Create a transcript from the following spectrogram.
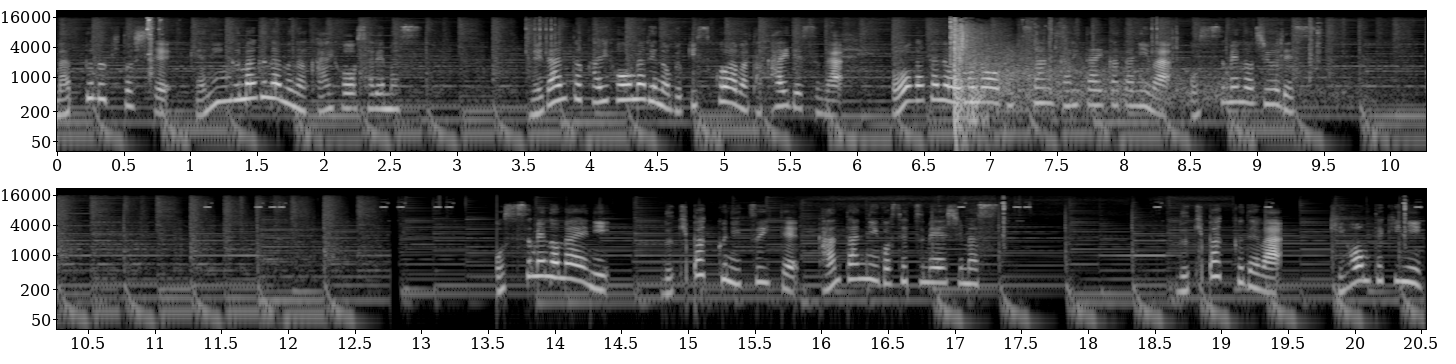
マップ武器としてキャニングマグナムが解放されます。値段と解放までの武器スコアは高いですが、大型の獲物をたくさん借りたい方にはおすすめの銃です。おすすめの前に、武器パックについて簡単にご説明します。武器パックでは、基本的に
